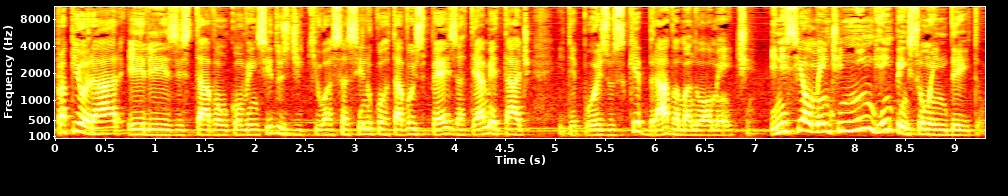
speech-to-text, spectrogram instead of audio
Para piorar, eles estavam convencidos de que o assassino cortava os pés até a metade e depois os quebrava manualmente. Inicialmente, ninguém pensou em Dayton,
